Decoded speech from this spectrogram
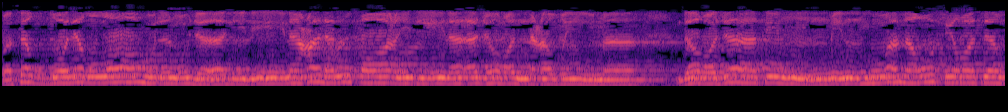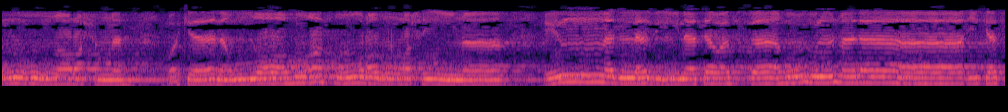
وفضل الله المجاهدين على القاعدين أجرا عظيما. درجات منه ومغفرة ورحمة. وكان الله غفورا رحيما. إن الذين توفاهم الملائكة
